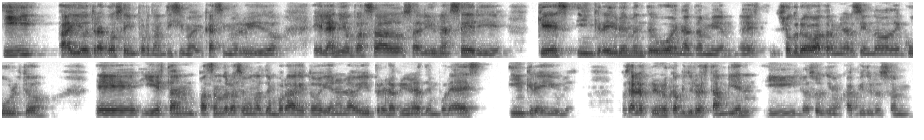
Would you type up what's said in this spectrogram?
Y hay otra cosa importantísima que casi me olvido. El año pasado salió una serie que es increíblemente buena también. Es- yo creo que va a terminar siendo de culto. Eh, y están pasando la segunda temporada, que todavía no la vi, pero la primera temporada es increíble. O sea, los primeros capítulos están bien y los últimos capítulos son,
